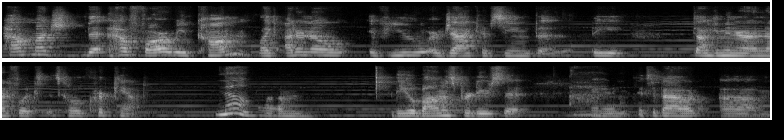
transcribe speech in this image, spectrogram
how much that how far we've come. Like i don't know if you or jack have seen the the documentary on netflix. It's called crip camp No. um, the obamas produced it Ah, and it's about um,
